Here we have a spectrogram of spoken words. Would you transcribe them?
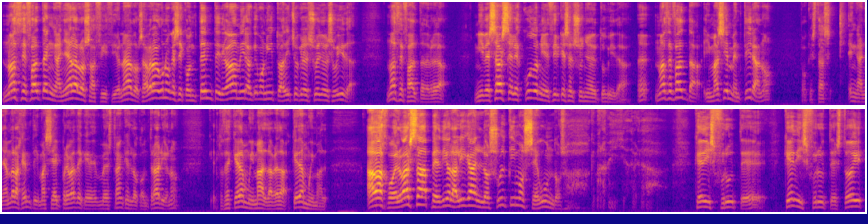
No hace falta engañar a los aficionados. Habrá alguno que se contente y diga, ah, mira qué bonito, ha dicho que es el sueño de su vida. No hace falta, de verdad. Ni besarse el escudo ni decir que es el sueño de tu vida. ¿eh? No hace falta. Y más si es mentira, ¿no? Porque estás engañando a la gente. Y más si hay pruebas de que muestran que es lo contrario, ¿no? Entonces queda muy mal, la verdad, queda muy mal. Abajo, el Barça perdió la liga en los últimos segundos. ¡Oh, qué maravilla, de verdad! ¡Qué disfrute, eh! ¡Qué disfrute! Estoy,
